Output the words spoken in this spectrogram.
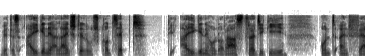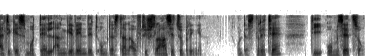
wird das eigene Alleinstellungskonzept, die eigene Honorarstrategie und ein fertiges Modell angewendet, um das dann auf die Straße zu bringen. Und das dritte, die Umsetzung.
